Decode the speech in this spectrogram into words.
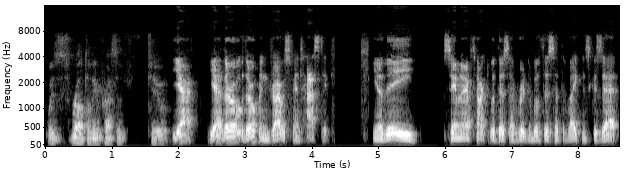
was relatively impressive too. Yeah, yeah, their their opening drive was fantastic. You know, they Sam and I have talked about this. I've written about this at the Vikings Gazette.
